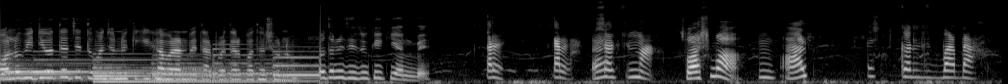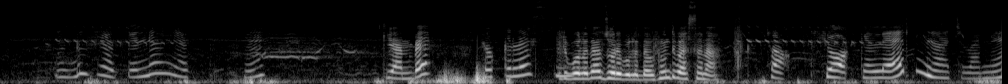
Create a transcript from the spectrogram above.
বলো ভিডিওতে যে তোমার জন্য কি কি খাবার আনবে তারপরে তার কথা শোনো। প্রথমে জিজুকে কি আনবে? চশমা। আর? বাবা। কি আনবে? সকালে একটু বলে দাও জোরে বলে দাও শুনতে পাচ্ছ না? চকলেট নাচ মানে।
